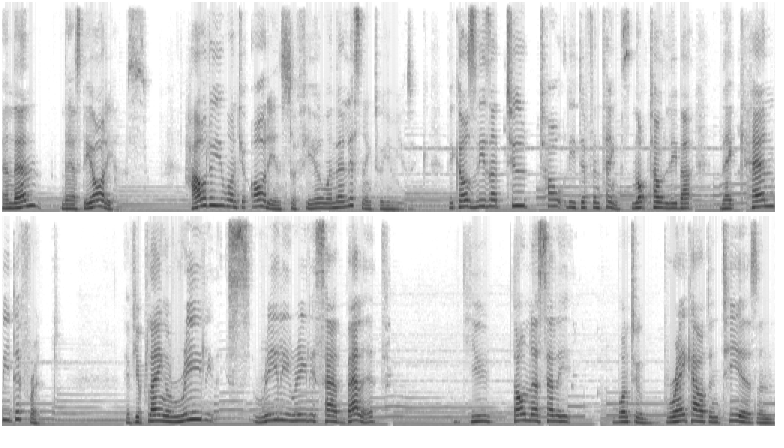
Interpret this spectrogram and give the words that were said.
And then there's the audience. How do you want your audience to feel when they're listening to your music? Because these are two totally different things. Not totally, but they can be different. If you're playing a really, really, really sad ballad, you don't necessarily want to break out in tears and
